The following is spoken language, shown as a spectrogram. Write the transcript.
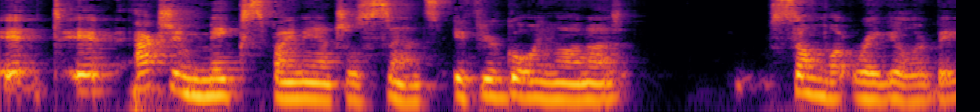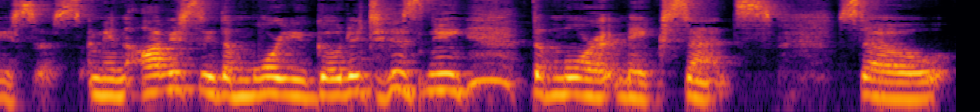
it, it actually makes financial sense if you're going on a somewhat regular basis. I mean, obviously, the more you go to Disney, the more it makes sense. So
